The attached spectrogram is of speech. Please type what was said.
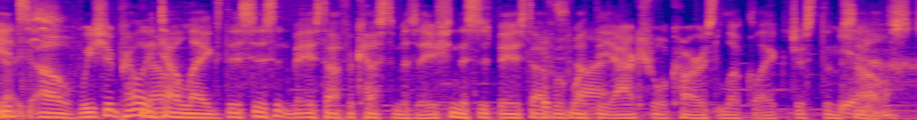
It's oh, we should probably No. tell legs this isn't based off of customization. This is based off It's of what not. the actual cars look like, just themselves.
